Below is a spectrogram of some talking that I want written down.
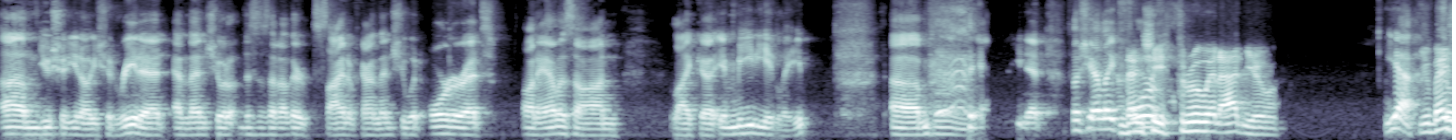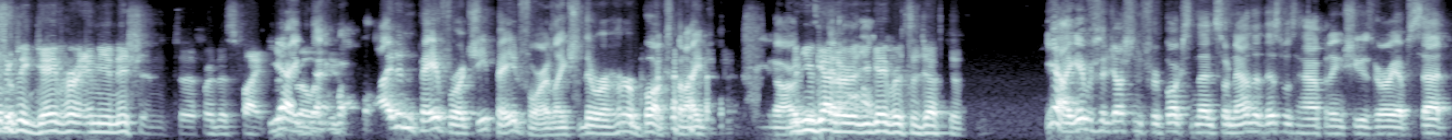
Um, you should, you know, you should read it. And then she would, this is another sign of kind, then she would order it on Amazon like uh, immediately. Um, mm. read it. So she had like, then she threw it at you. Yeah. You basically so the, gave her ammunition to, for this fight. Yeah, exactly. Well, I didn't pay for it. She paid for it. Like she, there were her books, but I, you know, but you got her, you gave her suggestions. Yeah, I gave her suggestions for books, and then so now that this was happening, she was very upset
